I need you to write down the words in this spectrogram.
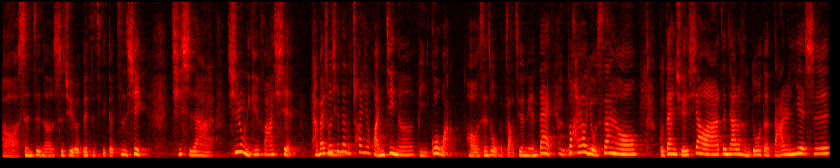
哦，甚至呢，失去了对自己的一个自信。其实啊，心入你可以发现，坦白说，现在的创业环境呢，比过往。好，甚至我们早期的年代都还要友善哦。不但学校啊增加了很多的达人业师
